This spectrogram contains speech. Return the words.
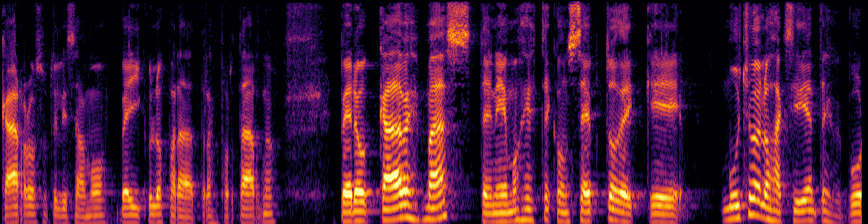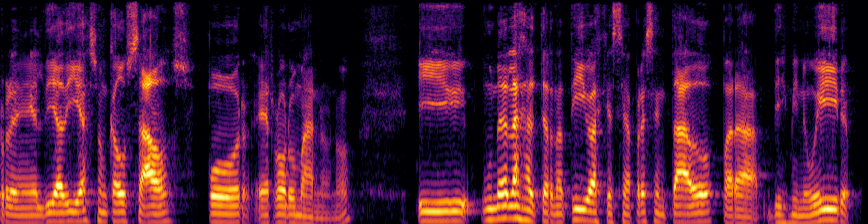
carros, utilizamos vehículos para transportarnos, pero cada vez más tenemos este concepto de que muchos de los accidentes que ocurren en el día a día son causados por error humano, ¿no? Y una de las alternativas que se ha presentado para disminuir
